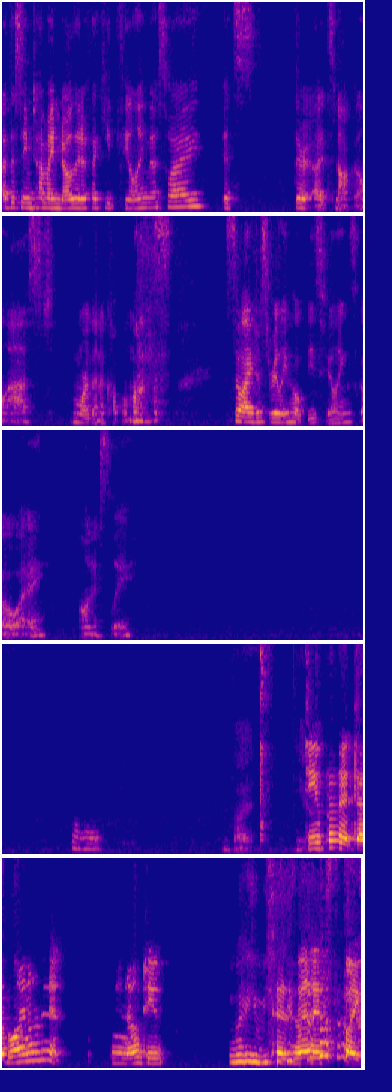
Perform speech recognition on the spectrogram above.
at the same time, I know that if I keep feeling this way, it's there it's not going to last more than a couple months. So I just really hope these feelings go away, honestly. Mm-hmm. But yeah. do you put a deadline on it? You know, do you? What do you mean? Because then it's like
